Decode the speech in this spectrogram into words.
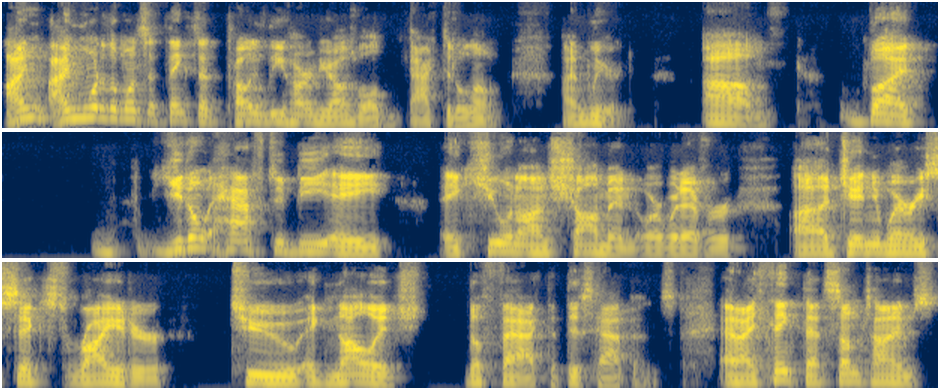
I'm I'm one of the ones that thinks that probably Lee Harvey Oswald acted alone. I'm weird, um, but you don't have to be a a QAnon shaman or whatever, a uh, January sixth rioter to acknowledge the fact that this happens. And I think that sometimes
